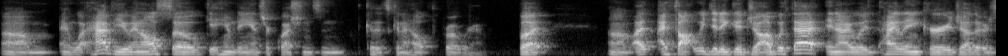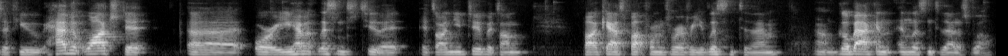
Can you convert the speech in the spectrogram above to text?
um, and what have you, and also get him to answer questions and because it's going to help the program. But um, I, I thought we did a good job with that, and I would highly encourage others if you haven't watched it uh, or you haven't listened to it, it's on YouTube, it's on podcast platforms, wherever you listen to them. Um, go back and, and listen to that as well.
